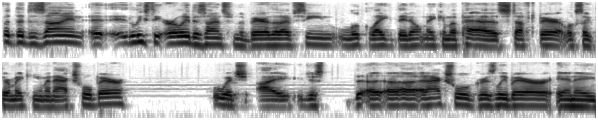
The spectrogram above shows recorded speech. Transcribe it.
but the design, at least the early designs from the bear that I've seen, look like they don't make him a, pa- a stuffed bear. It looks like they're making him an actual bear, which I just uh, uh, an actual grizzly bear in a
